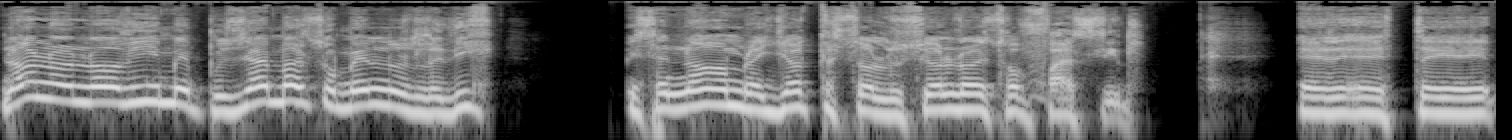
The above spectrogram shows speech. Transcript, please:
No, no, no, dime, pues ya más o menos le dije. Dice, no, hombre, yo te soluciono eso fácil. este,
